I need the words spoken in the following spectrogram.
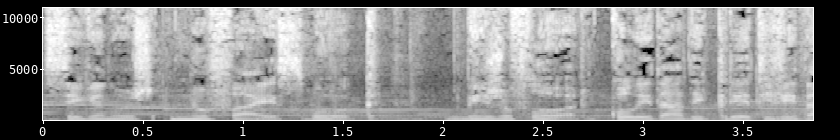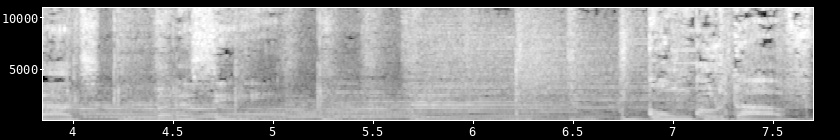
Siga-nos no Facebook. Beijo Flor. Qualidade e criatividade para si. Concordave,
